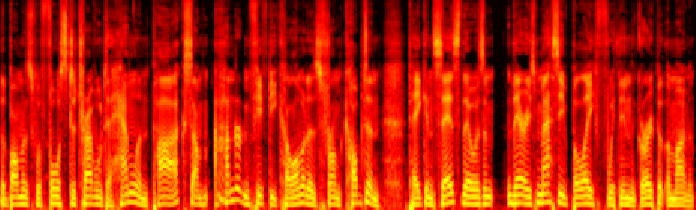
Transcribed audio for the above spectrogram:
The Bombers were forced to travel to Hanlon Park, some 150 kilometres from Cobden. Pekin says there was a, there is massive belief within the group at the moment.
